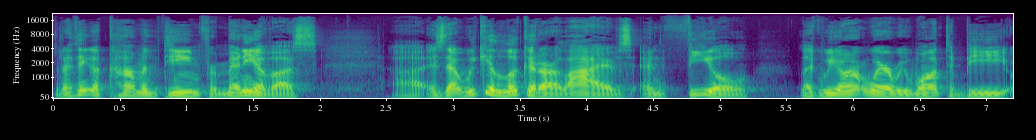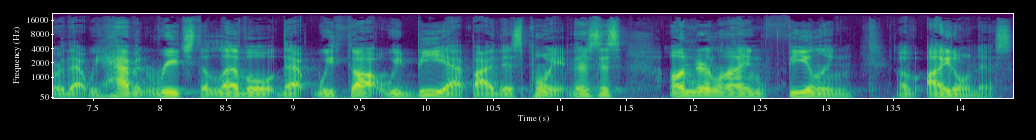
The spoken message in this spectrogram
And I think a common theme for many of us uh, is that we can look at our lives and feel like we aren't where we want to be or that we haven't reached the level that we thought we'd be at by this point. There's this underlying feeling of idleness.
